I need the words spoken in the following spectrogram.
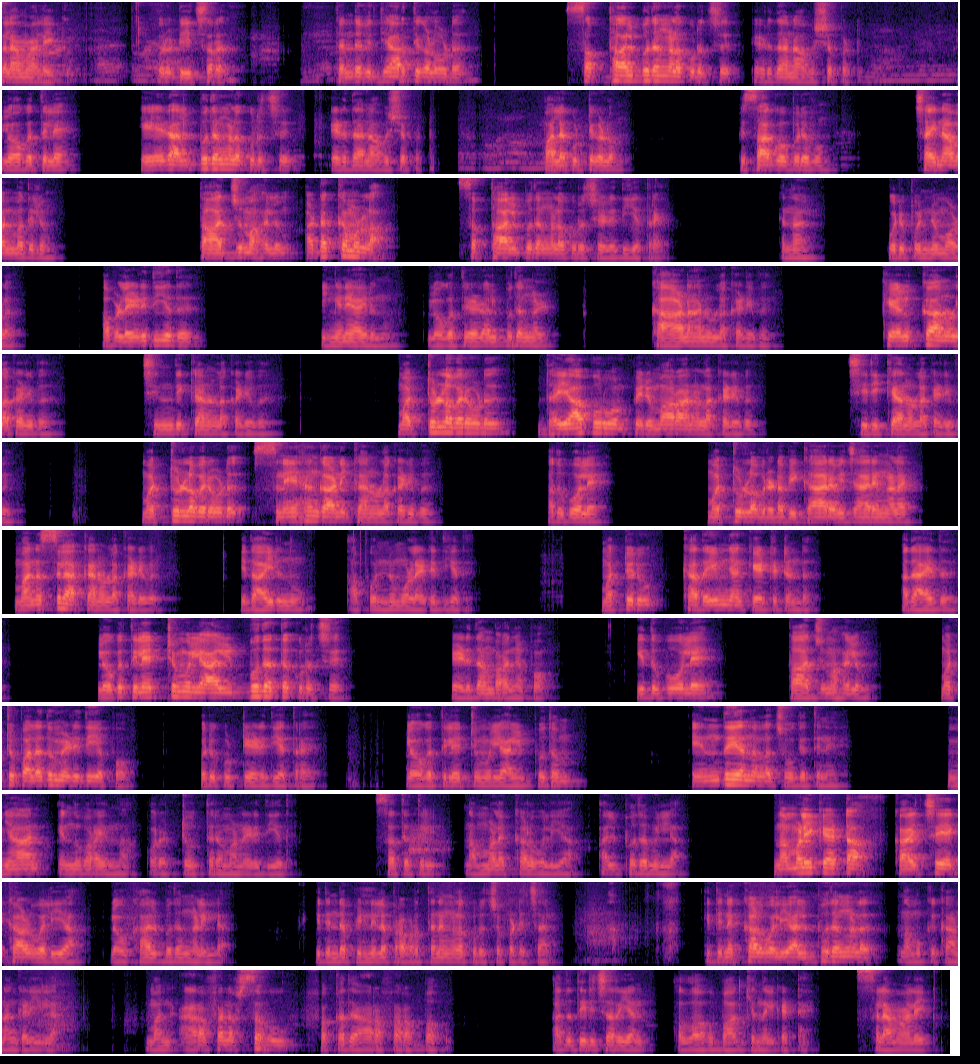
അസ്സലാമലൈക്കും. ഒരു ടീച്ചർ തന്റെ വിദ്യാർത്ഥികളോട് സപ്താത്ഭുതങ്ങളെക്കുറിച്ച് എഴുതാൻ ആവശ്യപ്പെട്ടു. ലോകത്തിലെ ഏഴ് അത്ഭുതങ്ങളെക്കുറിച്ച് എഴുതാൻ ആവശ്യപ്പെട്ടു. പല കുട്ടികളും പിസാഗോപുരവും ചൈനാവൻ മതിലും താജ്മഹലും അടക്കമുള്ള സപ്താത്ഭുതങ്ങളെക്കുറിച്ച് എഴുതിയത്രേ. എന്നാൽ ഒരു പൊന്നുമോൾ അവൾ എഴുതിയത് ഇങ്ങനെയായിരുന്നു. ലോകത്തെ ഏഴ് അത്ഭുതങ്ങൾ. കാണാനുള്ള കഴിവ്. കേൾക്കാനുള്ള കഴിവ്. ചിന്തിക്കാനുള്ള കഴിവ്. മറ്റുള്ളവരോട് ദയാപൂർവം പെരുമാറാനുള്ള കഴിവ്. ചിരിക്കാനുള്ള കഴിവ്. മറ്റുള്ളവരോട് സ്നേഹം കാണിക്കാനുള്ള കഴിവ്. അതുപോലെ മറ്റുള്ളവരുടെ വികാര വിചാരങ്ങളെ മനസ്സിലാക്കാനുള്ള കഴിവ്. ഇതായിരുന്നു ആ പൊന്നുമോൾ എഴുതിയത് മറ്റൊരു കഥയും ഞാൻ കേട്ടിട്ടുണ്ട്. അതായത് ലോകത്തിലെ ഏറ്റവും വലിയ അത്ഭുതത്തെക്കുറിച്ച് എഴുതാൻ പറഞ്ഞപ്പോൾ ഇതുപോലെ താജ്മഹലും മറ്റു പലതും എഴുതിയപ്പോൾ ഒരു കുട്ടി എഴുതിയത്രേ ലോകത്തിലെ ഏറ്റവും വലിയ അത്ഭുതം എന്ത് എന്നുള്ള ചോദ്യത്തിന് ഞാൻ എന്ന് പറയുന്ന ഒരൊറ്റ ഉത്തരമാണ് എഴുതിയത്. സത്യത്തിൽ നമ്മളെക്കാൾ വലിയ അത്ഭുതമില്ല. നമ്മളീ കേട്ട കാഴ്ചയേക്കാൾ വലിയ ലോകാത്ഭുതങ്ങളില്ല. ഇതിന്റെ പിന്നിലെ പ്രവർത്തനങ്ങളെക്കുറിച്ച് പഠിച്ചാൽ ഇതിനേക്കാൾ വലിയ അത്ഭുതങ്ങൾ നമുക്ക് കാണാൻ കഴിയില്ല. മൻ അറഫ നഫ്സഹു ഫക്കത് അറഫ റബ്ബഹു. അത് തിരിച്ചറിയാൻ അള്ളാഹു ഭാഗ്യം നൽകട്ടെ. അസ്സലാമലൈക്കും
